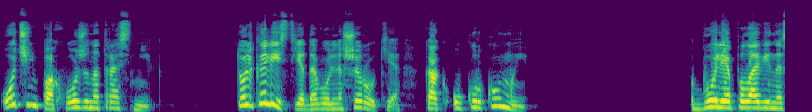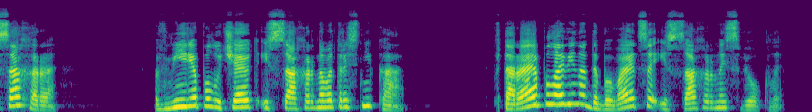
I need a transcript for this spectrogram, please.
очень похоже на тростник. Только листья довольно широкие, как у куркумы. Более половины сахара в мире получают из сахарного тростника. Вторая половина добывается из сахарной свеклы.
